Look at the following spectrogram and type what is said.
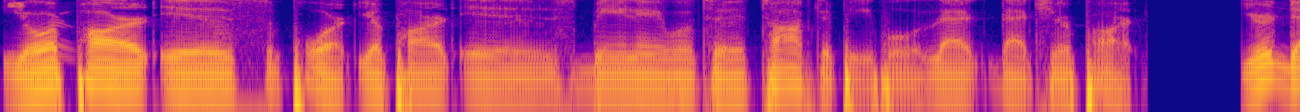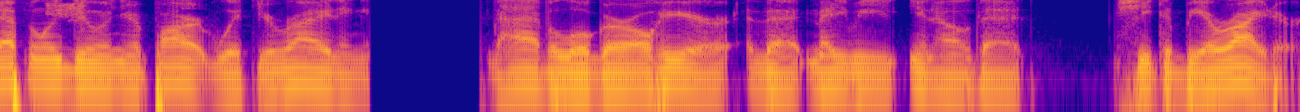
your part is support. Your part is being able to talk to people. That that's your part. You're definitely doing your part with your writing. I have a little girl here that maybe, you know, that she could be a writer.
